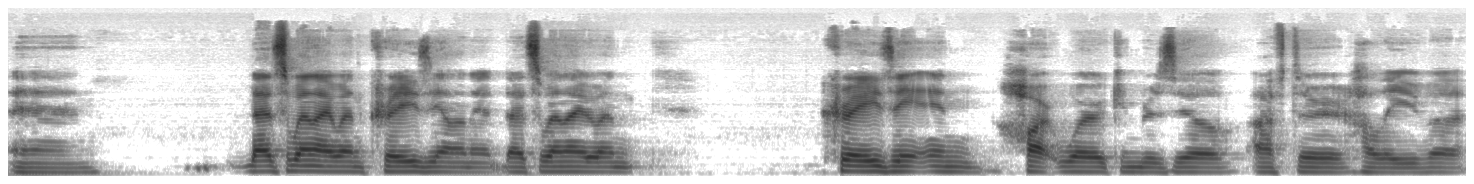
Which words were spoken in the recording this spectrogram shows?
and that's when I went crazy on it. That's when I went crazy in hard work in Brazil after Haleiwa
